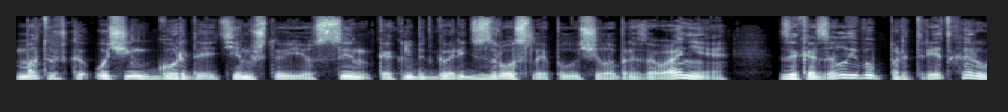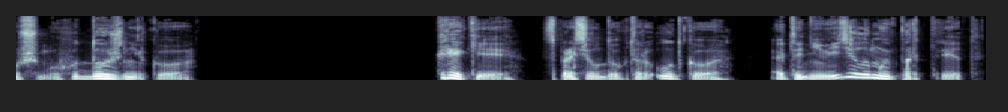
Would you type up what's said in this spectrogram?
матушка, очень гордая тем, что ее сын, как любит говорить взрослый, получил образование, заказала его портрет хорошему художнику. «Креки, — спросил доктор Утко. «А ты не видела мой портрет?»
